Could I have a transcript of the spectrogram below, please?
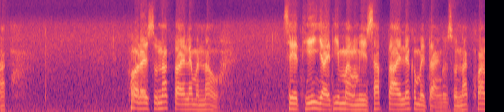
นัขเพราะอะไรสุนัขตายแล้วมันเน่า เศรษฐีใหญ่ที่มั่งมีทรัพย์ตายแล้วก็ไม่ต่างกับสุนัขความ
